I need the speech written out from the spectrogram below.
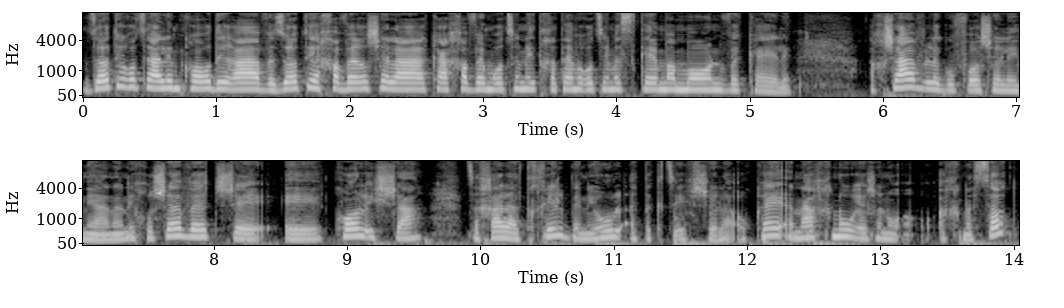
זאתי רוצה למכור דירה, וזאתי החבר שלה ככה, והם רוצים להתחתן ורוצים הסכם ממון וכאלה. עכשיו לגופו של עניין, אני חושבת שכל אישה צריכה להתחיל בניהול התקציב שלה, אוקיי? אנחנו, יש לנו הכנסות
